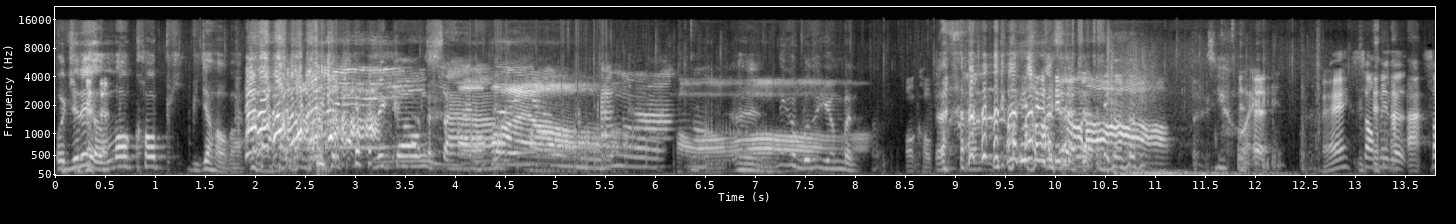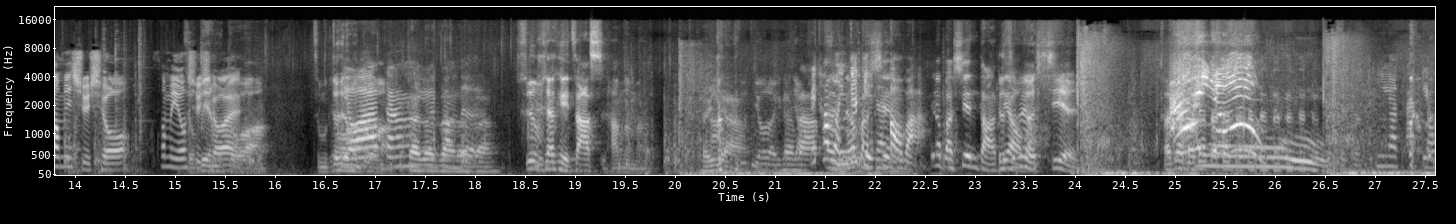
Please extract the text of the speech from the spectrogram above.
我觉得有 Moco P 比较好吧。你公啥？坏哦！那个不是原本我口机会哎，上面的上面雪球，上面有雪球哎，啊？怎么对有啊？刚刚放的。所以我们现在可以炸死他们吗？可以啊，丢了一个哎，他们应该点到吧？要把线打掉。可没有线。哎呦！应该打掉。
